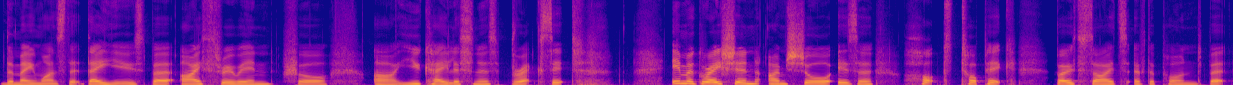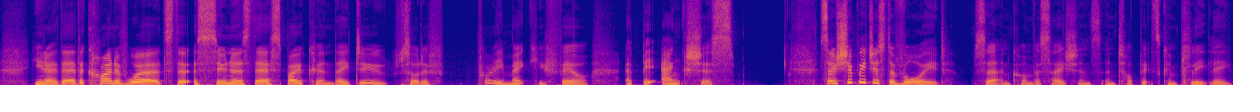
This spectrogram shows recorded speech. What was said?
the main ones that they used. But I threw in for our UK listeners Brexit. Immigration, I'm sure, is a hot topic both sides of the pond. But, you know, they're the kind of words that as soon as they're spoken, they do sort of probably make you feel a bit anxious. So, should we just avoid certain conversations and topics completely?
